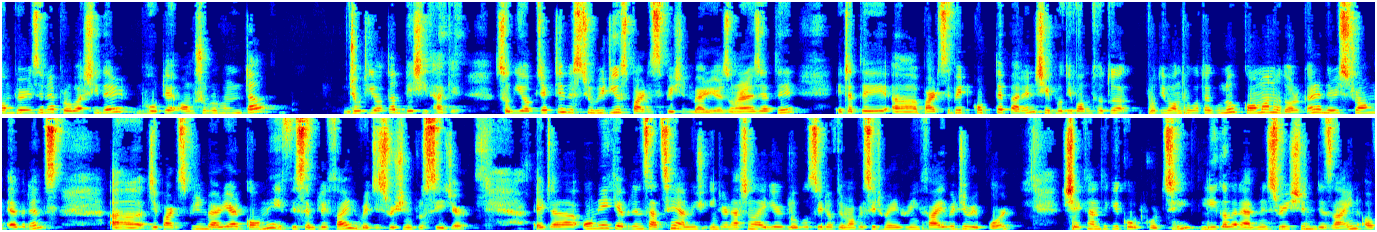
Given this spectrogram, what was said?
কম্পারিজনে প্রবাসীদের ভোটে অংশগ্রহণটা, জটিলতা বেশি থাকে। So the objective is to reduce participation barriers ওনারা যাতে এটাতে পার্টিসিপেট করতে পারেন, সেই প্রতিবন্ধকতা প্রতিবন্ধকতাগুলো কমানো দরকার এন্ড দের স্ট্রং এভিডেন্স যে পার্টিসিপেশন ব্যারিয়ার কমে if you simplify registration procedure এটা অনেক এভিডেন্স আছে। আমি ইন্টারন্যাশনাল আইডিয়ার global state of democracy twenty twenty five এর যে রিপোর্ট সেখান থেকে কোট করছি। Legal and administration design of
